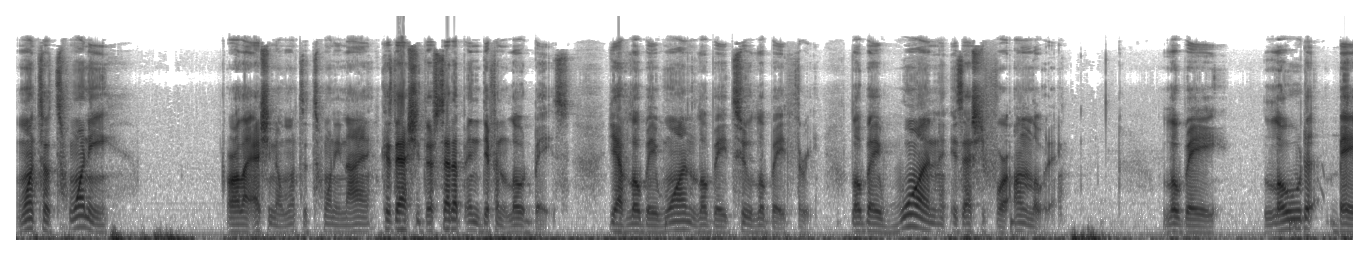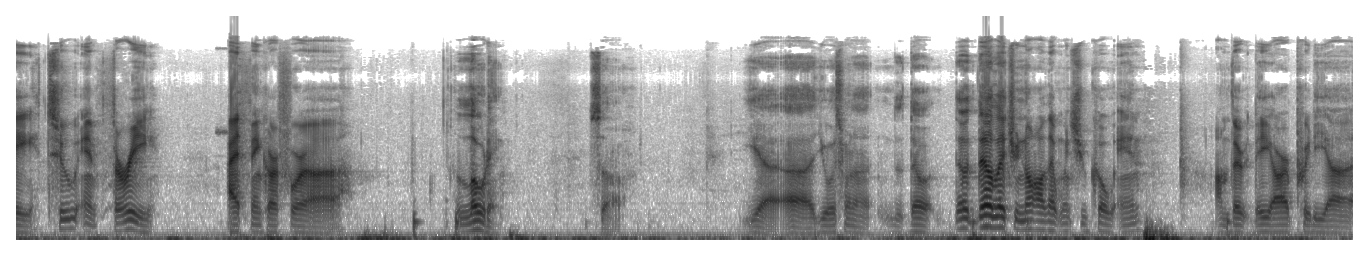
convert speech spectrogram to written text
one to 20 or like actually no one to 29 because they actually they're set up in different load bays you have load bay 1 load bay 2 load bay 3 load bay 1 is actually for unloading. Load bay load bay 2 and 3 i think are for uh loading. So yeah uh you always want to they'll, they'll they'll let you know all that once you go in. Um, they are pretty uh,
